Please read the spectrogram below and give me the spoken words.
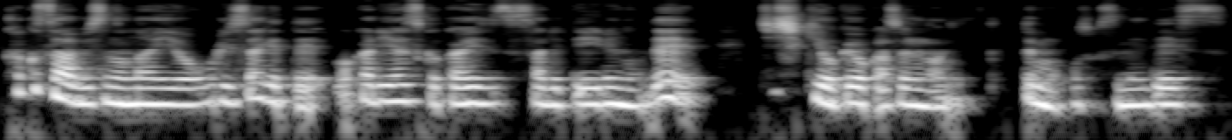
各サービスの内容を掘り下げて分かりやすく解説されているので、知識を強化するのにとってもおすすめです。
